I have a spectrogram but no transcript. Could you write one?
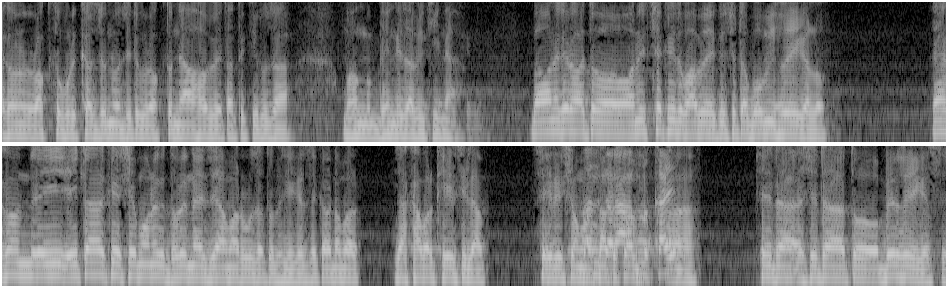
এখন রক্ত পরীক্ষার জন্য যেটুকু রক্ত নেওয়া হবে তাতে কি রোজা ভঙ্গ ভেঙে যাবে কি না? বা অনেকের হয়তো অনিচ্ছাকৃতভাবে কিছুটা বমি হয়ে গেল। এখন এই এটাকে সে মনে ধরে নেয় যে আমার রোজা তো ভেঙে গেছে কারণ আমার যা খাবার খেয়েছিলাম সেই সময় তাতে সব সেটা সেটা তো বের হয়ে গেছে।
